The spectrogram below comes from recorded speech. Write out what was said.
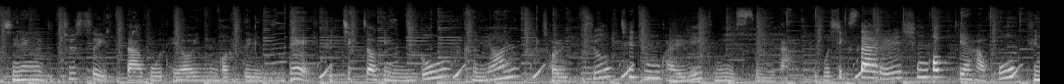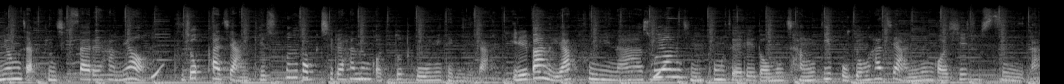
진행을 늦출 수 있다고 되어 있는 것들이 있는데 규칙적인 운동, 금연, 절주, 체중 관리 등이 있습니다. 그리고 식사를 싱겁게 하고 균형 잡힌 식사를 하며 부족하지 않게 수분 섭취를 하는 것도 도움이 됩니다. 일반 의약품이나 소염 진통제를 너무 장기 복용하지 않는 것이 좋습니다.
